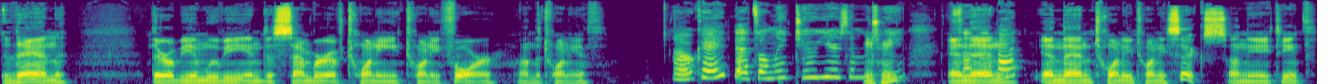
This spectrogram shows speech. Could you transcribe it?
Then there will be a movie in December of twenty twenty four on the twentieth, Okay, that's only two years in between. Mm-hmm. and then and then 2026 on the 18th.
